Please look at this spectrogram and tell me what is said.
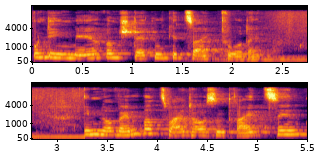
und die in mehreren Städten gezeigt wurde. Im November 2013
